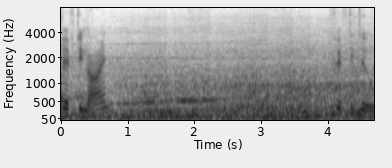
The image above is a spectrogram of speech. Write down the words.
59 52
